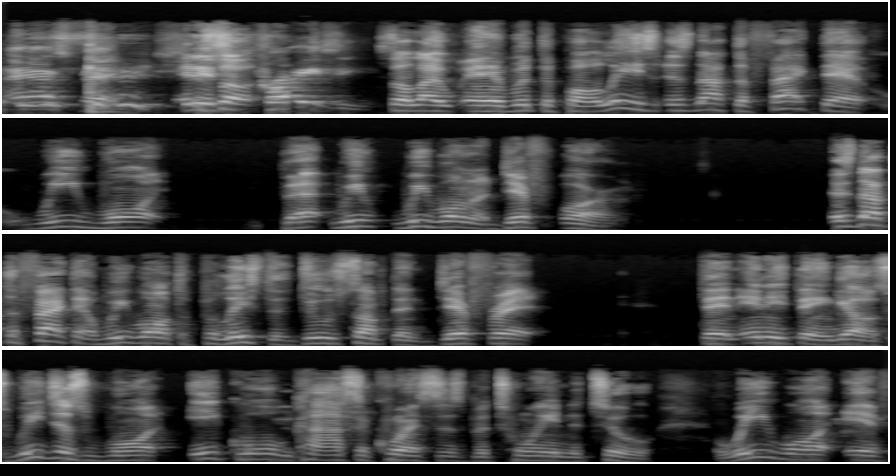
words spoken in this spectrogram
Right. aspect. It is So- crazy. So like, and with the police, it's not the fact that we want that we we want a different, or it's not the fact that we want the police to do something different than anything else. We just want equal consequences between the two. We want if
